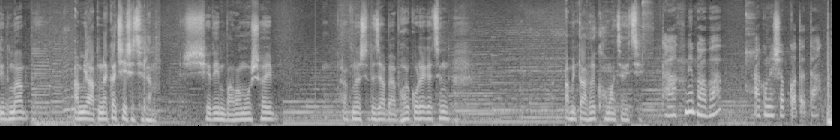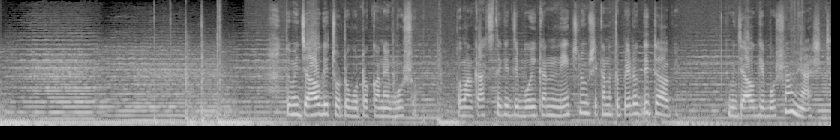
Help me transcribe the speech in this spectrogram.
দিদমা আমি আপনার কাছে এসেছিলাম। সেদিন বাবা মশাই আপনার সাথে যা ব্যবহার করে গেছেন আমি তার হয়ে ক্ষমা চাইছি। থাক নে বাবা এখন এসব কথা থাক। তুমি যাও গে ছোট বটক কানায় বসো। তোমার কাছ থেকে যে বই কানে নিয়েছিলাম সেখানে তো ফেরত দিতে হবে। তুমি যাও গে বসো আমি আসছি।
